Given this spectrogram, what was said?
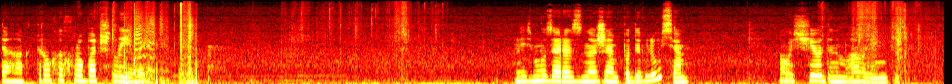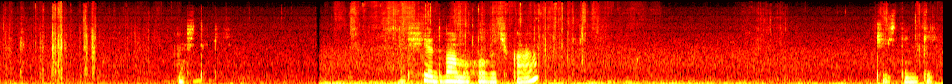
Так, трохи хробачливий. Візьму зараз з ножем, подивлюся. А ось ще один маленький. Ось такий. Ще два муховичка. Чистенький.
